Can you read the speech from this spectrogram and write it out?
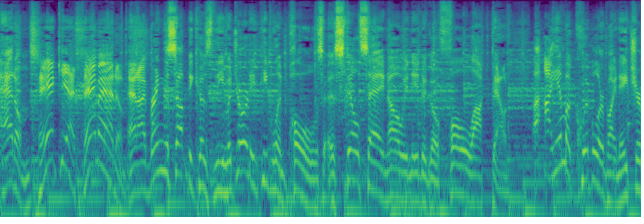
Adams. Heck yes, Sam Adams. And I bring this up because the majority of people in polls uh, still say, no, we need to go full lockdown. I, I am a quibbler by nature,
